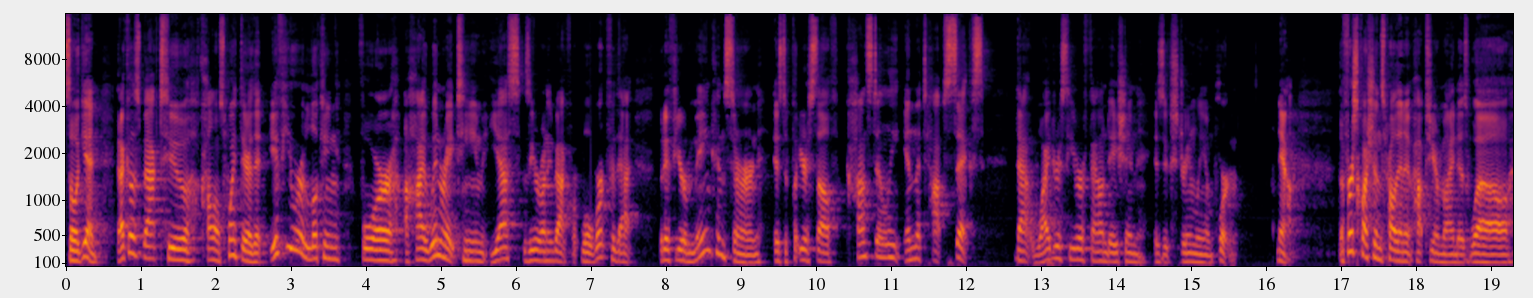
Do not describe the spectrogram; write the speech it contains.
So again, that goes back to Colin's point there that if you are looking for a high win rate team, yes, zero running back will work for that. But if your main concern is to put yourself constantly in the top six, that wide receiver foundation is extremely important. Now, the first question is probably going to pop to your mind as well.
